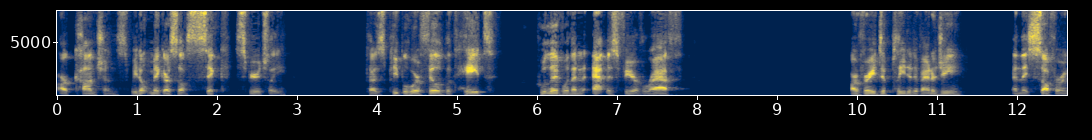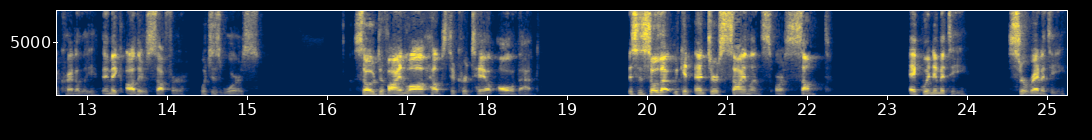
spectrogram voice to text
our conscience. We don't make ourselves sick spiritually. Because people who are filled with hate, who live within an atmosphere of wrath, are very depleted of energy and they suffer incredibly. They make others suffer, which is worse. So, divine law helps to curtail all of that. This is so that we can enter silence or samt, equanimity, serenity.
